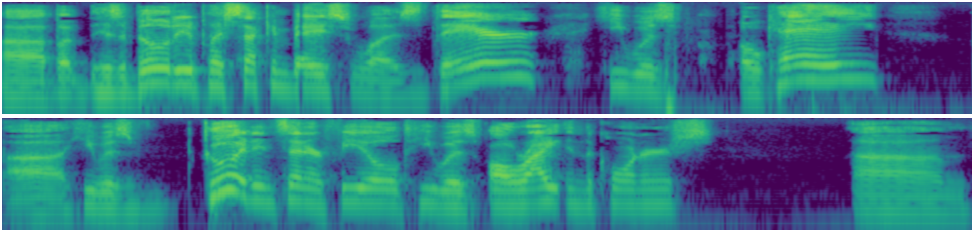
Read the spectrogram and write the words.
Uh, but his ability to play second base was there. He was okay. Uh, he was good in center field. He was all right in the corners, um,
